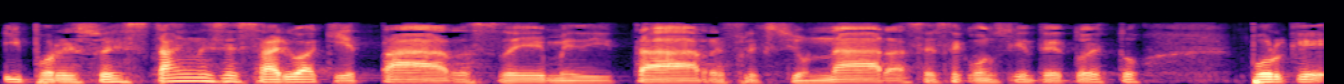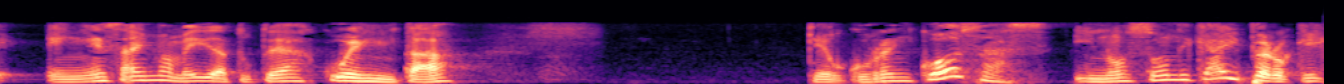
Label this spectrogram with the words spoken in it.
y por eso es tan necesario aquietarse, meditar, reflexionar, hacerse consciente de todo esto, porque en esa misma medida tú te das cuenta que ocurren cosas y no son de que, ay, pero qué,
